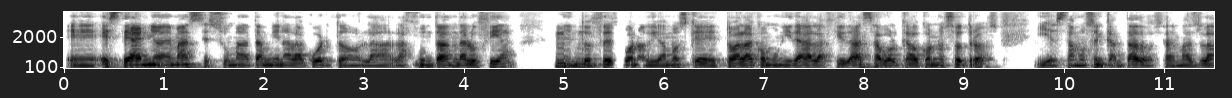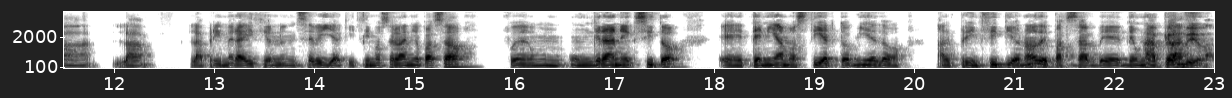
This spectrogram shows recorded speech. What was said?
Eh, este año, además, se suma también al acuerdo la, la Junta de Andalucía. Uh -huh. Entonces, bueno, digamos que toda la comunidad, la ciudad se ha volcado con nosotros y estamos encantados. Además, la, la, la primera edición en Sevilla que hicimos el año pasado fue un, un gran éxito. Eh, teníamos cierto miedo al principio, ¿no? De pasar de, de una al plaza. cambio.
